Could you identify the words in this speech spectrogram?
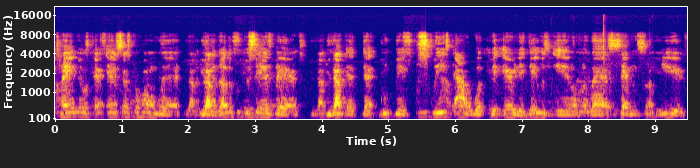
claimed it was their ancestral homeland. You got another group that says theirs. You got that, that group being squeezed out of what the area that they was in over the last 70 something years.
